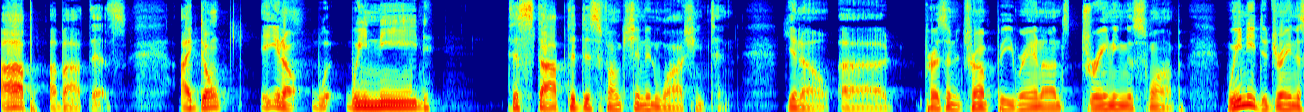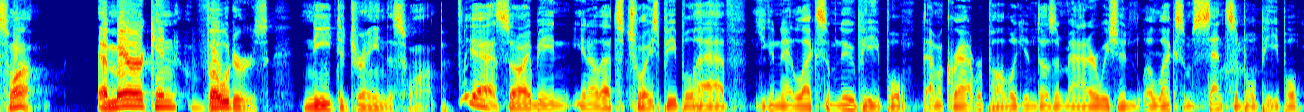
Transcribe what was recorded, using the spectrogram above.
up about this. I don't, you know, w- we need to stop the dysfunction in Washington. You know, uh, President Trump, he ran on draining the swamp. We need to drain the swamp. American voters need to drain the swamp. Yeah, so I mean, you know, that's a choice people have. You can elect some new people, Democrat, Republican, doesn't matter. We should elect some sensible people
